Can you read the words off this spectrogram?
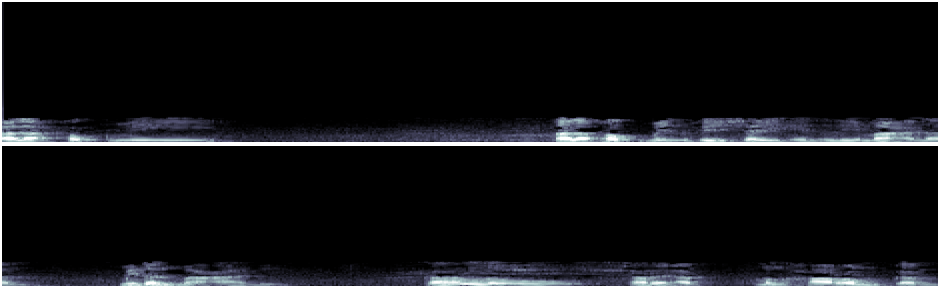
ala hukmi ala hukmin fi syai'in li ma'nan minal ma'ani. Kalau syariat mengharamkan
